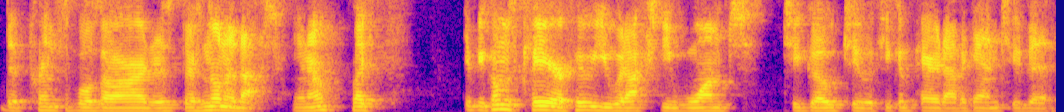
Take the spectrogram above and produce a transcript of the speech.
the principles are. There's there's none of that. You know, like it becomes clear who you would actually want to go to if you compare that again to the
